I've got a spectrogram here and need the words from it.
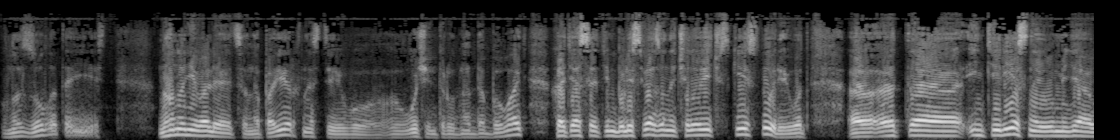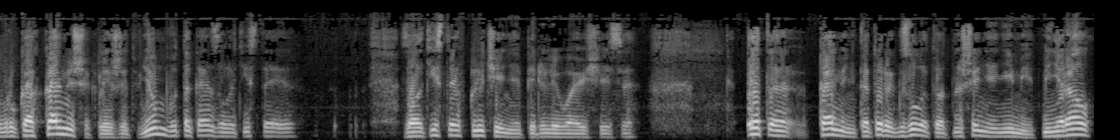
у нас золото есть. Но оно не валяется на поверхности, его очень трудно добывать, хотя с этим были связаны человеческие истории. Вот э, это интересный у меня в руках камешек лежит, в нем вот такая золотистая, золотистое включение переливающееся. Это камень, который к золоту отношения не имеет. Минерал,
